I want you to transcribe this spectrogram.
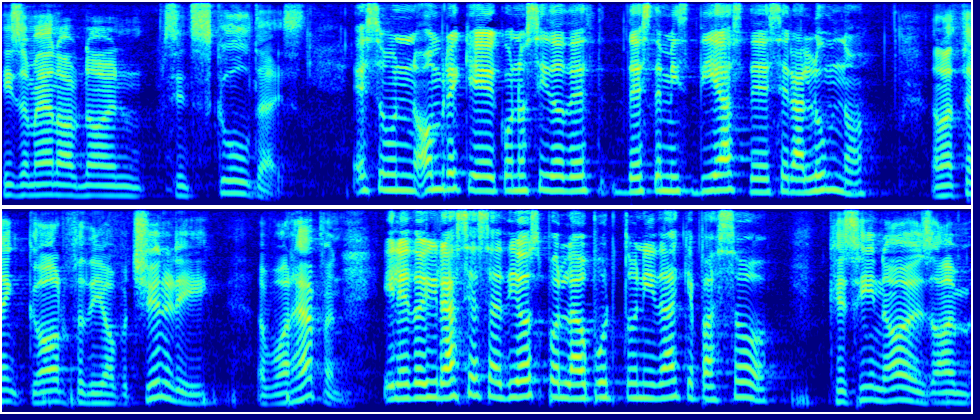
He's a man I've known since school days. Es un hombre que he conocido des- desde mis días de ser alumno. And I thank God for the opportunity of what happened Y le doy gracias a Dios por la oportunidad que pasó, because he knows I'm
